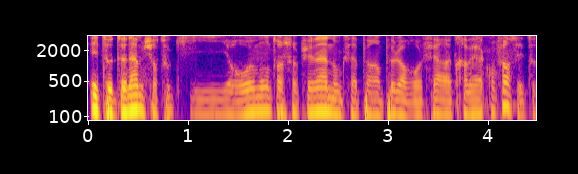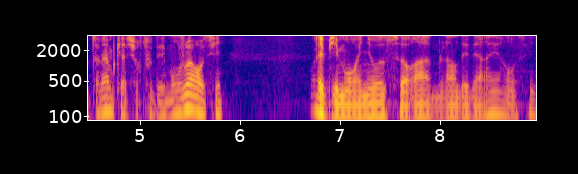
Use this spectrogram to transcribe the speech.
Et Tottenham surtout qui remonte en championnat, donc ça peut un peu leur refaire travailler la confiance. Et Tottenham qui a surtout des bons joueurs aussi. Ouais, et puis Mourinho sera blindé derrière aussi.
